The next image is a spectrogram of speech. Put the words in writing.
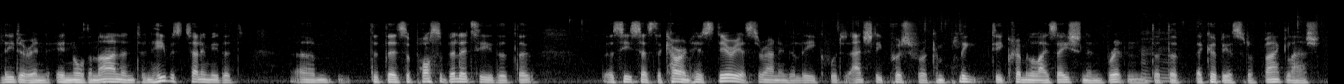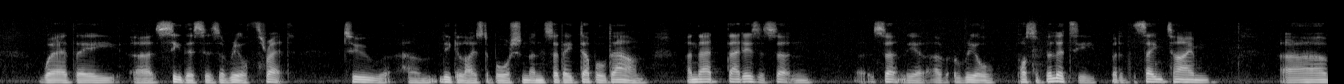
leader in, in Northern Ireland, and he was telling me that um, that there's a possibility that the as he says, the current hysteria surrounding the leak would actually push for a complete decriminalization in Britain. Mm-hmm. That the, there could be a sort of backlash where they uh, see this as a real threat to um, legalized abortion, and so they double down. And that that is a certain, uh, certainly a, a, real possibility. But at the same time, uh,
